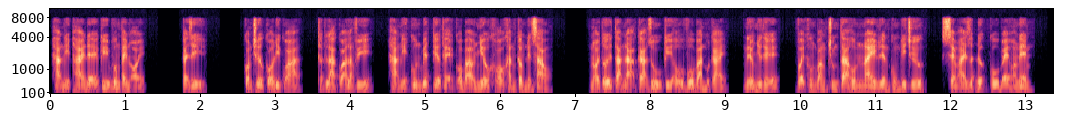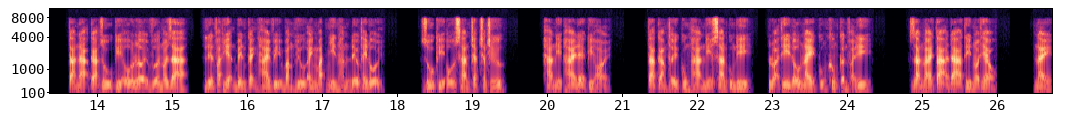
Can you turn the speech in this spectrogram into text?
Hạ nghị hải đệ kỳ buông tay nói. Cái gì? Còn chưa có đi quá, thật là quá lãng phí, hạ nghị cun biết kia thẻ có bao nhiêu khó khăn cầm đến sao? Nói tới tạ nạ cả rủ kỳ ổ vỗ bàn một cái, nếu như thế, vậy không bằng chúng ta hôm nay liền cùng đi chứ, xem ai rất được cô bé hoan nghênh. Tạ nạ cả rủ kỳ ổ lời vừa nói ra, liền phát hiện bên cạnh hai vị bằng hưu ánh mắt nhìn hắn đều thay đổi. Dù kỳ ổ san chắc chắn chứ? Hà nghị hải đệ ký hỏi. Ta cảm thấy cùng hà nghị san cùng đi, loại thi đấu này cũng không cần phải đi. Gian mải tạ đã ti nói theo. Này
